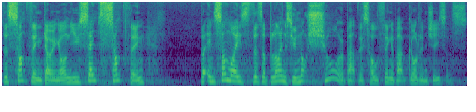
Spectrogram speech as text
there's something going on, you sense something, but in some ways there's a blindness. You're not sure about this whole thing about God and Jesus.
